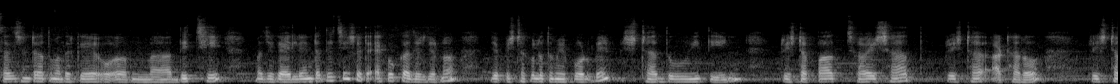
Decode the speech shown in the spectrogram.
সাজেশনটা তোমাদেরকে দিচ্ছি বা যে গাইডলাইনটা দিচ্ছি সেটা একক কাজের জন্য। যে পৃষ্ঠাগুলো তুমি পড়বে, পৃষ্ঠা দুই, তিন, পৃষ্ঠা পাঁচ, ছয়, সাত, পৃষ্ঠা আঠারো, পৃষ্ঠা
